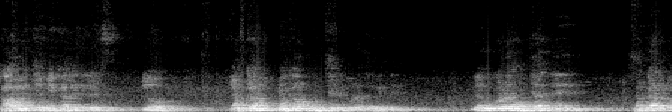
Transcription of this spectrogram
కావలి జెబీ కాలేజీలో ఎంకామ్ బీకామ్ పూర్తి చేయడం కూడా జరిగింది. నేను కూడా విద్యార్థి సంఘాలలో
